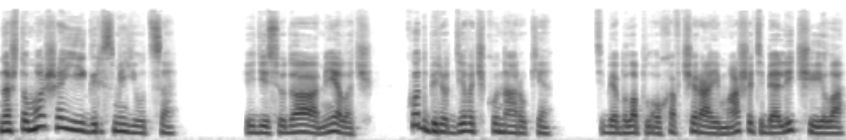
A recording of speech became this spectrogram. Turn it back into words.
на что Маша и Игорь смеются. «Иди сюда, мелочь». Кот берет девочку на руки. «Тебе было плохо вчера, и Маша тебя лечила.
